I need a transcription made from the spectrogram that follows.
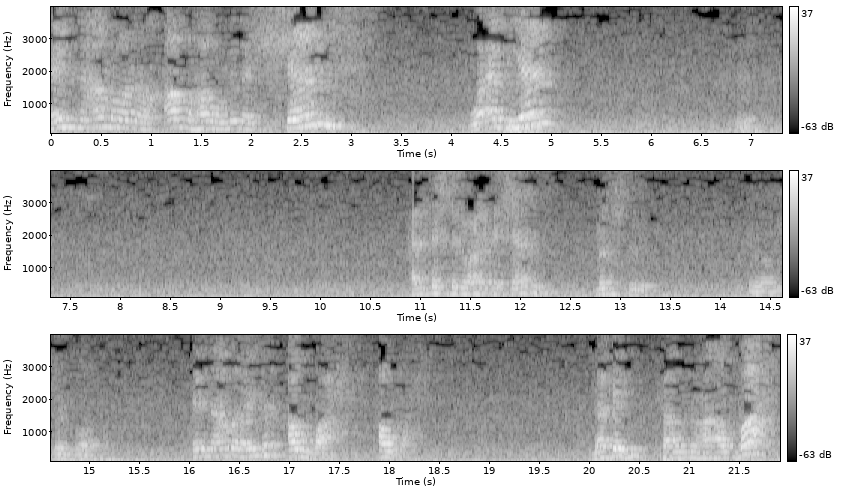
إن أمرنا أظهر من الشمس وأبين. هل تشتبه عليك الشمس؟ ما واضح إن أمر العلم أوضح أوضح. لكن كونها أوضح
